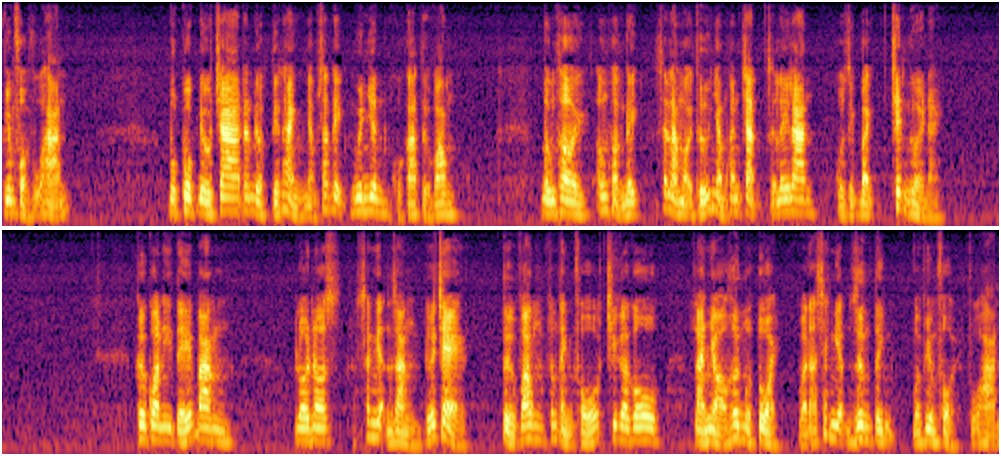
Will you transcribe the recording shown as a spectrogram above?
viêm phổi Vũ Hán. Một cuộc điều tra đang được tiến hành nhằm xác định nguyên nhân của ca tử vong. Đồng thời, ông khẳng định sẽ làm mọi thứ nhằm ngăn chặn sự lây lan của dịch bệnh chết người này. Cơ quan y tế bang Lonos xác nhận rằng đứa trẻ tử vong trong thành phố Chicago là nhỏ hơn một tuổi và đã xét nghiệm dương tính với viêm phổi Vũ Hán.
